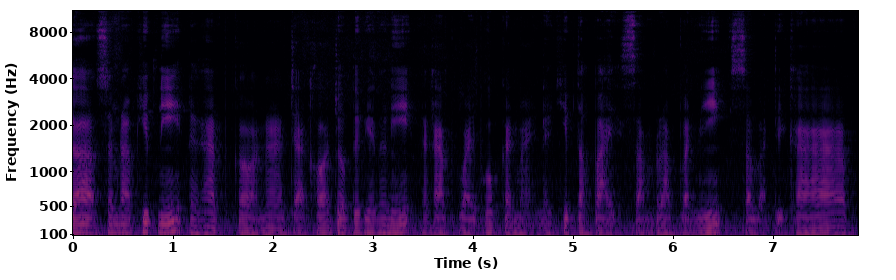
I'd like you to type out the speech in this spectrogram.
ก็สำหรับคลิปนี้นะครับ ก็น่าจะขอจบแต่เพียงเท่านี้นะครับ ไว้พบกันใหม่ในคลิปต่อไปสำหรับวันนี้ สวัสดีครับ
